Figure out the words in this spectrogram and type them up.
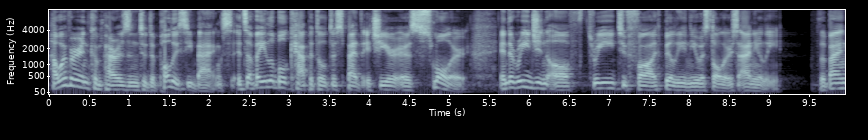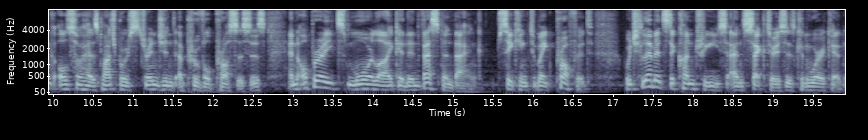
However, in comparison to the policy banks, its available capital to spend each year is smaller, in the region of 3 to 5 billion US dollars annually. The bank also has much more stringent approval processes and operates more like an investment bank, seeking to make profit, which limits the countries and sectors it can work in.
